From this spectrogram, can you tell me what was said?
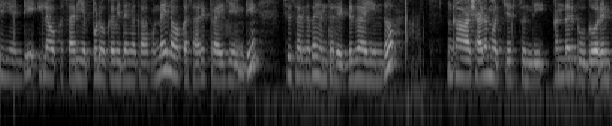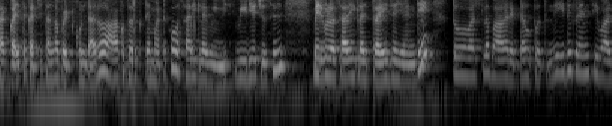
చేయండి. ఇలా ఒకసారి ఎప్పుడు ఒక విధంగా కాకుండా ఇలా ఒకసారి ట్రై చేయండి. చూసారు కదా ఎంత రెడ్గా అయ్యిందో ఇంకా ఆషాఢం వచ్చేస్తుంది. అందరు గోరెంటాకు అయితే ఖచ్చితంగా పెట్టుకుంటారు. ఆకు దొరికితే మటుకు ఒకసారి ఇలా వీడియో చూసి మీరు కూడా ఒకసారి ఇలా ట్రై చేయండి. టూ అవర్స్లో బాగా రెడ్ అయిపోతుంది. ఇది ఫ్రెండ్స్ ఇవాళ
